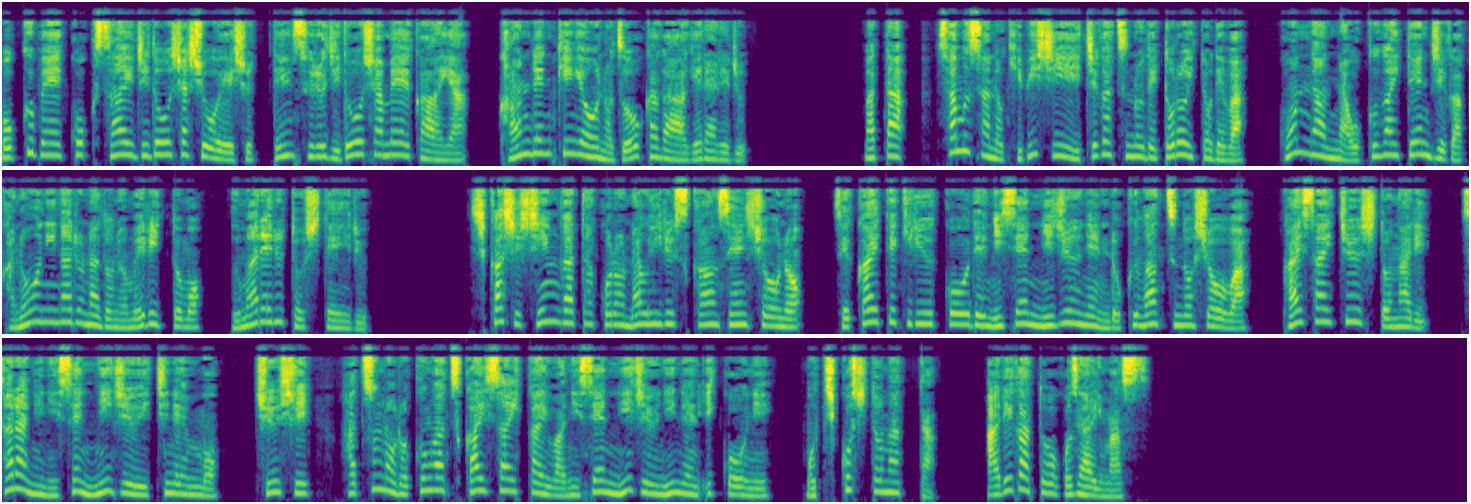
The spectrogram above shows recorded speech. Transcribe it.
北米国際自動車ショーへ出展する自動車メーカーや関連企業の増加が挙げられる。また、寒さの厳しい1月のデトロイトでは、困難な屋外展示が可能になるなどのメリットも生まれるとしている。しかし新型コロナウイルス感染症の世界的流行で2020年6月のショーは開催中止となり、さらに2021年も中止、初の6月開催会は2022年以降に持ち越しとなった。ありがとうございます。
